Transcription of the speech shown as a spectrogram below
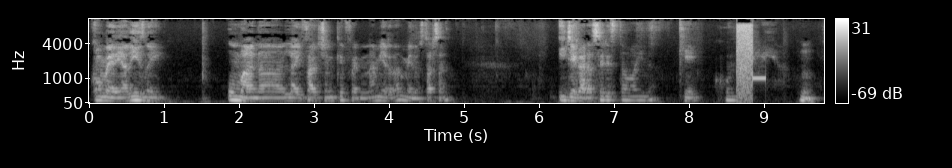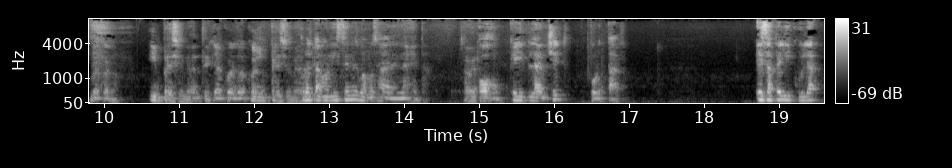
comedia Disney humana, live action, que fue una mierda, menos Tarzan. Y llegar a hacer esta vaina, que con... Mm, de acuerdo. Impresionante. De acuerdo, de acuerdo. Impresionante. Protagonista y nos vamos a dar en la jeta. A ver. Ojo, Kate Blanchett por Tar. Esa película,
